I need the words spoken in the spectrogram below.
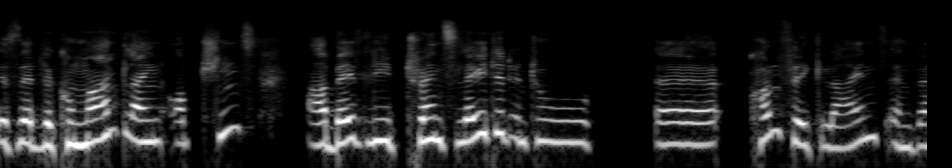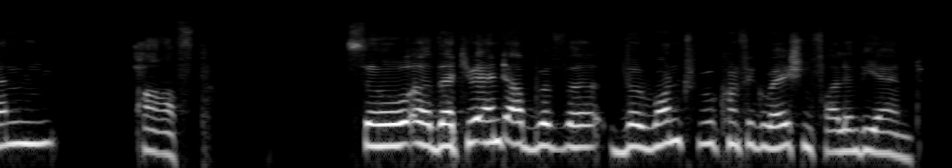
is that the command line options are basically translated into uh, config lines and then passed. So uh, that you end up with the, the one true configuration file in the end.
